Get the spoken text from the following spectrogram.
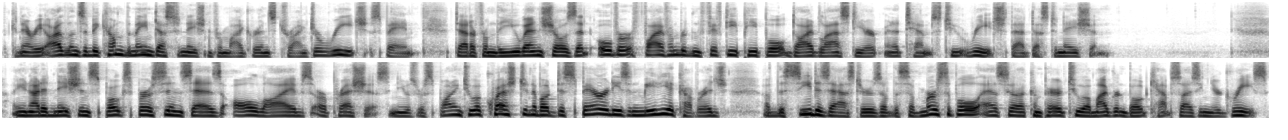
The Canary Islands have become the main destination for migrants trying to reach Spain. Data from the UN shows that over 550 people died last year in attempts to reach that destination. A United Nations spokesperson says all lives are precious, and he was responding to a question about disparities in media coverage of the sea disasters of the submersible as uh, compared to a migrant boat capsizing near Greece.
